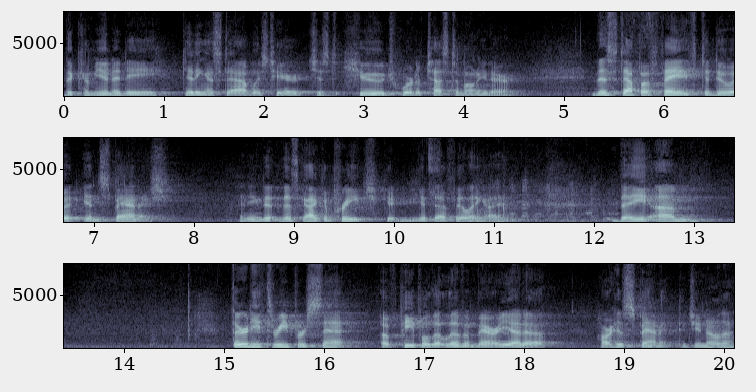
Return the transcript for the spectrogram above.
the community getting established here, just huge word of testimony there. This step of faith to do it in Spanish, and you this guy can preach. You get that feeling? I, they, um, 33% of people that live in Murrieta are Hispanic. Did you know that?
